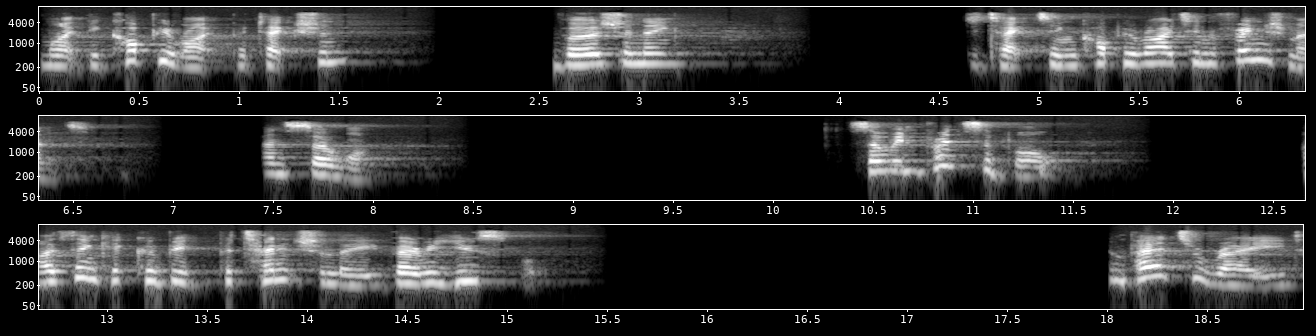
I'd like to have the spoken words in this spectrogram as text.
might be copyright protection, versioning, detecting copyright infringement, and so on. So in principle, I think it could be potentially very useful. Compared to RAID,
